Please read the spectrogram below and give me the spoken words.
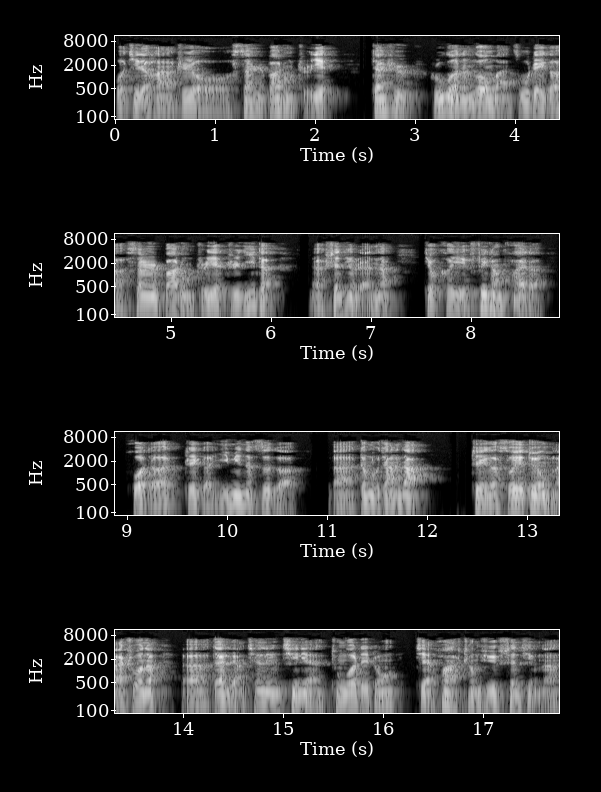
我记得好像只有三十八种职业，但是如果能够满足这个三十八种职业之一的呃申请人呢，就可以非常快的获得这个移民的资格，呃，登陆加拿大。这个所以对我们来说呢，呃，在两千零七年通过这种简化程序申请呢，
